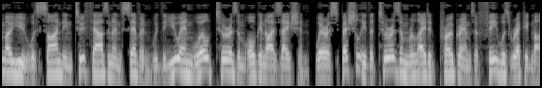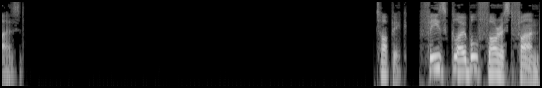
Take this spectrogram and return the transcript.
MOU was signed in 2007 with the UN World Tourism Organization, where especially the tourism-related programs of FEE was recognized. FEE's Global Forest Fund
